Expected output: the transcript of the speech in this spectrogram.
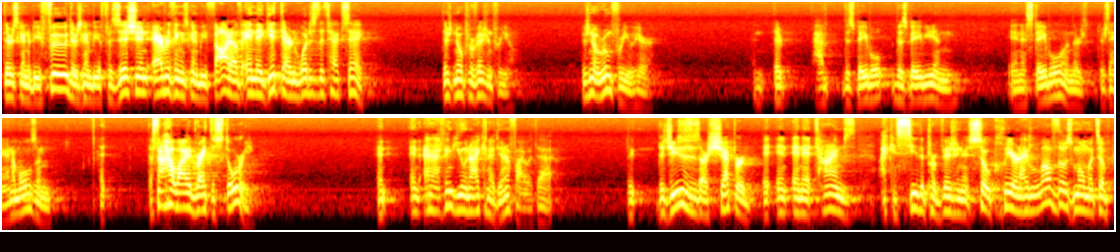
There's going to be food, there's going to be a physician, everything's going to be thought of. And they get there, and what does the text say? There's no provision for you, there's no room for you here. And they have this baby, this baby in, in a stable, and there's, there's animals, and that's not how I'd write the story. And, and, and I think you and I can identify with that. The, the Jesus is our shepherd, and, and at times I can see the provision. It's so clear, and I love those moments of,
